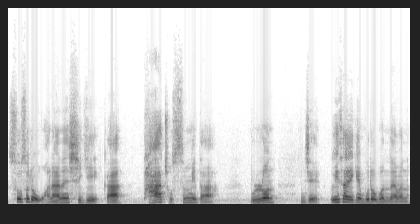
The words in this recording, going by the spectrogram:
수술을 원하는 시기가 다 좋습니다. 물론 이제 의사에게 물어본다면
